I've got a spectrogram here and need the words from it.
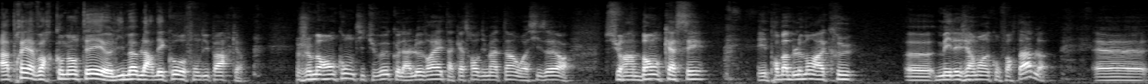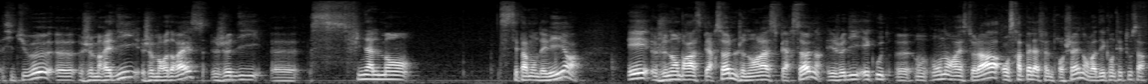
après avoir commenté euh, l'immeuble Art déco au fond du parc, je me rends compte, si tu veux, que la levrette à 4h du matin ou à 6h, sur un banc cassé, et probablement accru, euh, mais légèrement inconfortable, euh, si tu veux, euh, je me raidis, je me redresse, je dis, finalement, c'est pas mon délire, et je n'embrasse personne, je n'enlace personne, et je dis, écoute, on, on en reste là, on se rappelle la semaine prochaine, on va décompter tout ça.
